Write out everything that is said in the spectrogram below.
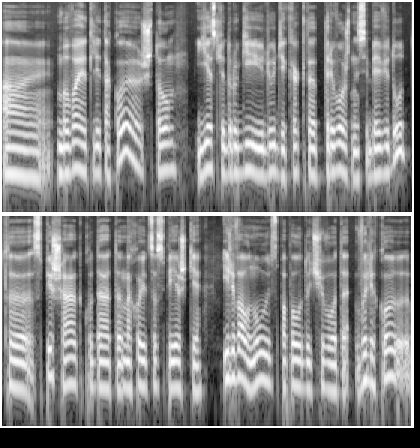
А бывает ли такое, что если другие люди как-то тревожно себя ведут, э, спешат куда-то, находятся в спешке или волнуются по поводу чего-то, вы легко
